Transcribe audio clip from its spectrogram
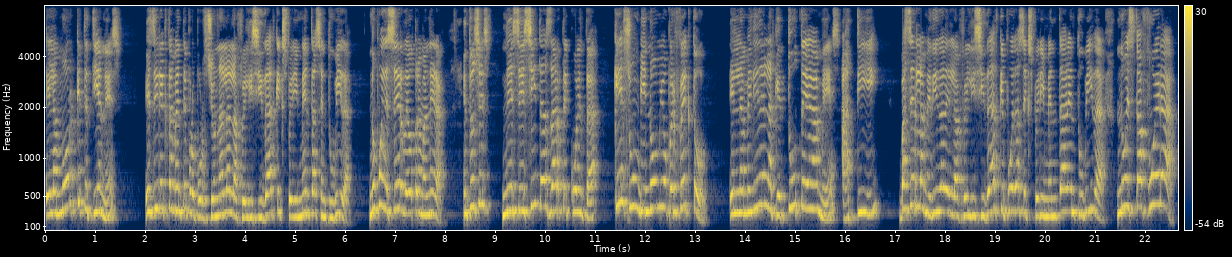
El amor que te tienes es directamente proporcional a la felicidad que experimentas en tu vida. No puede ser de otra manera. Entonces, necesitas darte cuenta que es un binomio perfecto en la medida en la que tú te ames a ti, va a ser la medida de la felicidad que puedas experimentar en tu vida. No está fuera.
